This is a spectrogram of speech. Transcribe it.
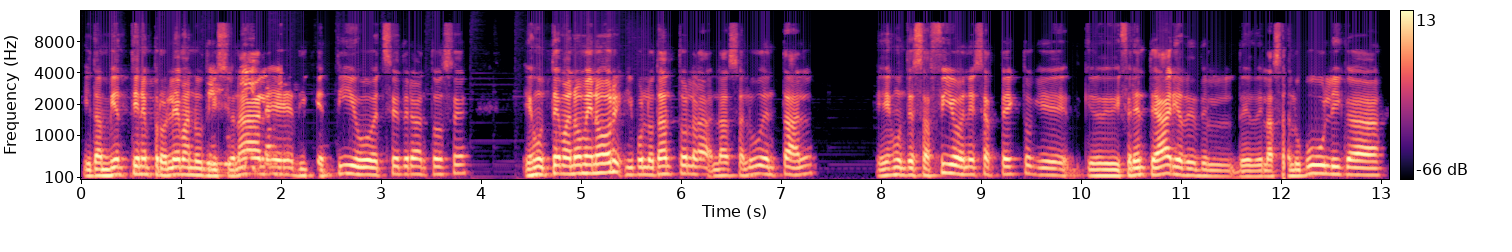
y también tienen problemas nutricionales, digestivos, etcétera. Entonces, es un tema no menor y por lo tanto la, la salud dental es un desafío en ese aspecto que, que de diferentes áreas, desde, desde, la salud pública,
